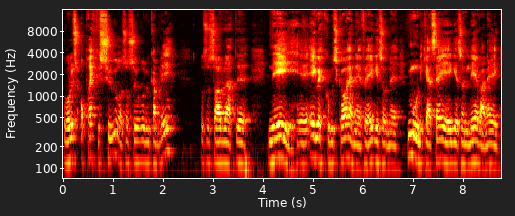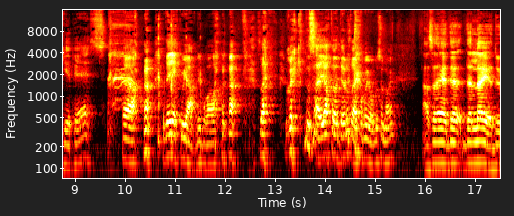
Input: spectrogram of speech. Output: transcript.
Så var du så oppriktig sur, og så sur du kan bli. Og så sa du at eh, Nei, jeg vet hvor vi skal hen, for jeg er sånn Monica sier jeg er sånn levende GPS. Ja, Og det gikk jo jævlig bra. Så ryktene sier at det er det du drev på med Ålesund òg. Altså, det, det, løye du,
